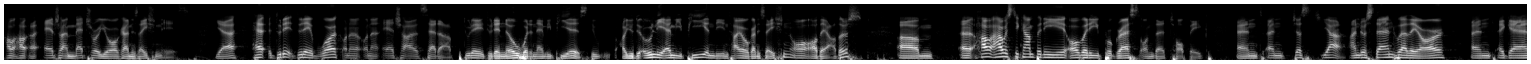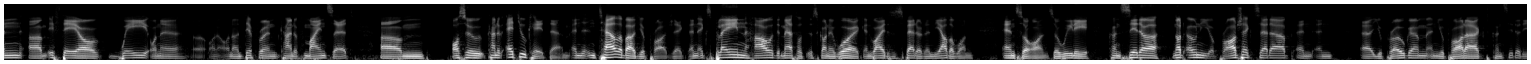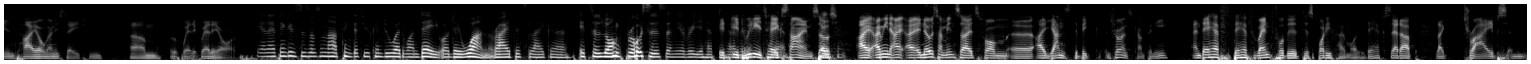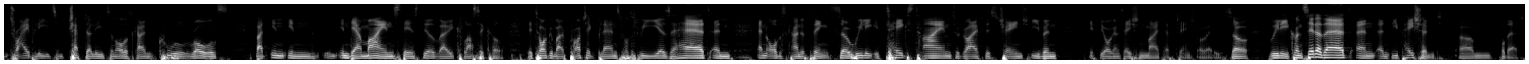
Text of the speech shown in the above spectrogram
how, how uh, agile metro your organization is. Yeah, ha do they do they work on a on an agile setup? Do they do they know what an MVP is? Do, are you the only MVP in the entire organization, or are there others? Um, uh, how how is the company already progressed on that topic? And and just yeah, understand where they are. And again, um, if they are way on a, uh, on a on a different kind of mindset. Um, also kind of educate them and, and, tell about your project and explain how the method is going to work and why this is better than the other one and so on so really consider not only your project setup and, and uh, your program and your product consider the entire organization um, where, they, where they are. Yeah, and I think this is also nothing that you can do at one day or day one, right? It's like a, it's a long process, and you really have to. It, have it really takes yeah, time. So I, I mean, I, I know some insights from uh, Allianz, the big insurance company, and they have they have went for the, the Spotify model. They have set up like tribes and tribe leads and chapter leads and all those kind of cool roles. But in, in, in, in their minds, they're still very classical. They talk about project plans for three years ahead and and all this kind of things. So really, it takes time to drive this change, even if the organization might have changed already. So really consider that and and be patient um, for that.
